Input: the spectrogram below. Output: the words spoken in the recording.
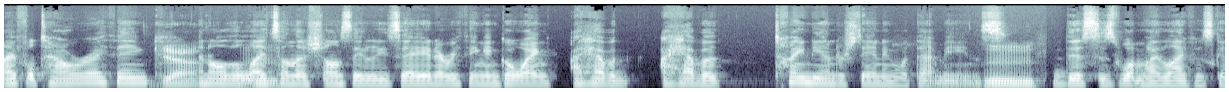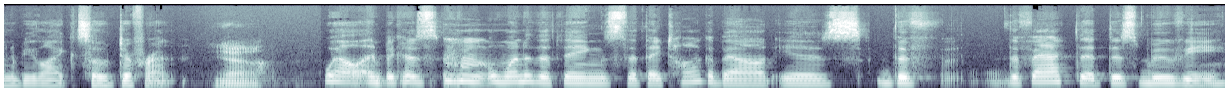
Eiffel Tower, I think, Yeah. and all the lights on the Champs Elysees and everything, and going, I have a, I have a tiny understanding of what that means. Mm, This is what my life is going to be like. So different. yeah. Well, and because one of the things that they talk about is the f- the fact that this movie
